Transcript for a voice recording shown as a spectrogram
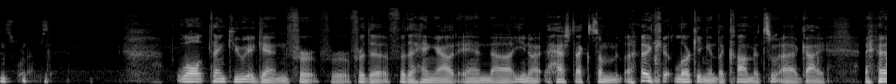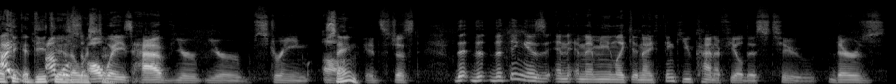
is what I'm saying. Well, thank you again for, for, for the for the hangout and uh, you know hashtag some lurking in the comments uh, guy. I think Aditya almost always, always have your your stream up. Same. It's just the, the the thing is, and and I mean like, and I think you kind of feel this too. There's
